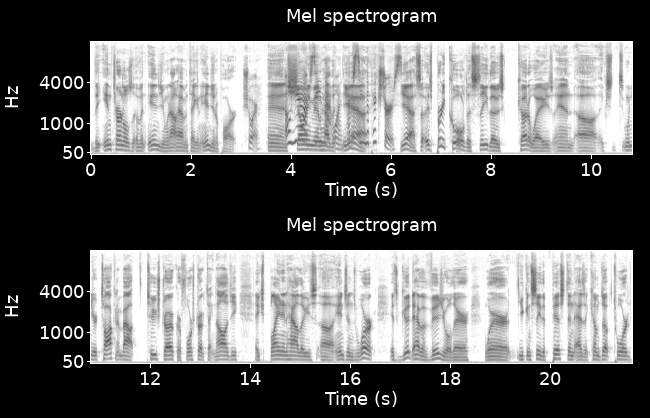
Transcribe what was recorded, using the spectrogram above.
the internals of an engine without having to take an engine apart Sure. and oh yeah, showing I've them seen how that the, one. yeah I've seen the pictures. yeah, so it's pretty cool to see those cutaways, and uh, ex- when you're talking about two-stroke or four-stroke technology, explaining how these uh, engines work, it's good to have a visual there where you can see the piston as it comes up toward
